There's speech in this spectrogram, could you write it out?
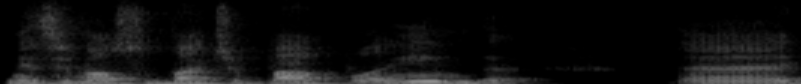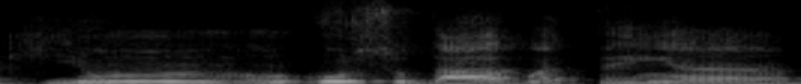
nesse nosso bate-papo ainda, é, que um, um curso d'água tenha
